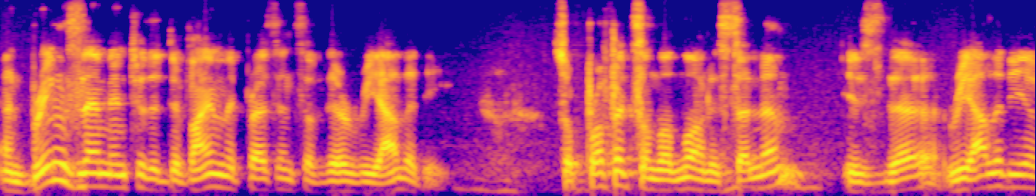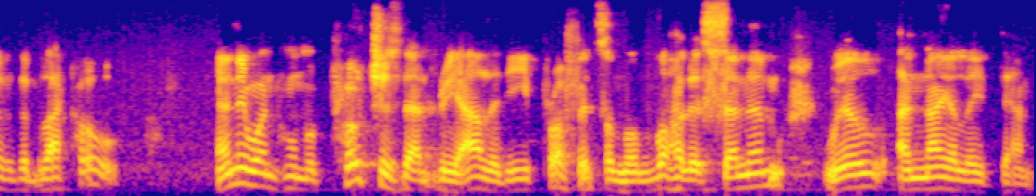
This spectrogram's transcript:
and brings them into the Divinely Presence of their reality. So Prophet is the reality of the black hole. Anyone whom approaches that reality Prophet will annihilate them,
